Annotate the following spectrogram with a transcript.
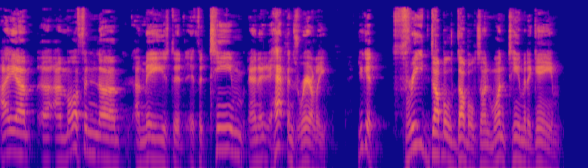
I um, uh, I'm often uh, amazed that if a team, and it happens rarely, you get three double doubles on one team in a game.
